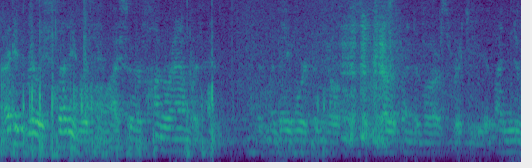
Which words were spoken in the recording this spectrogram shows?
I didn't really study with him, I sort of hung around with him when Dave worked in the office, and another friend of ours, Ricky, and I knew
